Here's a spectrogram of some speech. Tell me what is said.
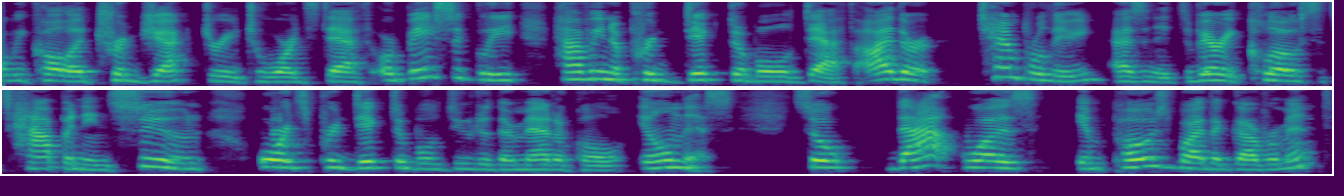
what we call a trajectory towards death, or basically having a predictable death, either temporally, as in it's very close, it's happening soon, or it's predictable due to their medical illness. So that was imposed by the government,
